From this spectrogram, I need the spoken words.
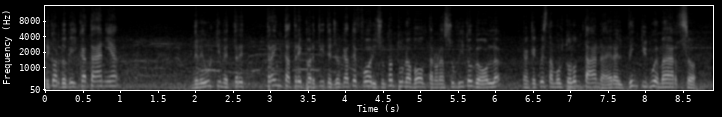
Ricordo che il Catania nelle ultime 3, 33 partite giocate fuori soltanto una volta non ha subito gol, anche questa molto lontana, era il 22 marzo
